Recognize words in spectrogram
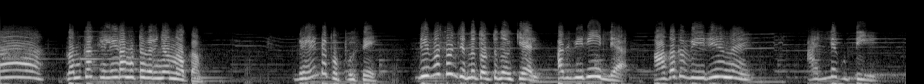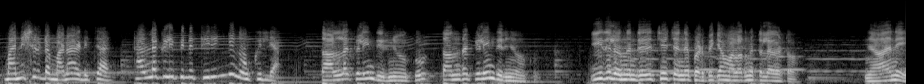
ആ നമുക്ക് ആ കിളിയുടെ മുട്ട വിരിഞ്ഞോ നോക്കാം. വേണ്ട പപ്പൂസേ. ദിവസം ചെന്ന് തൊട്ടു നോക്കിയാൽ അത് വിരിയില്ല. അതൊക്കെ വിരിയുന്നേ. അല്ല കുട്ടി മനുഷ്യരുടെ മണം അടിച്ചാൽ തള്ളക്കിളി പിന്നെ തിരിഞ്ഞു നോക്കില്ല. തള്ളക്കിളിയും തിരിഞ്ഞു നോക്കും തന്തക്കിളിയും തിരിഞ്ഞു നോക്കും. ഇതിലൊന്നും രചിച്ച് എന്നെ പഠിപ്പിക്കാൻ വളർന്നിട്ടില്ല കേട്ടോ. ഞാനേ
